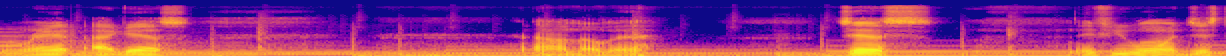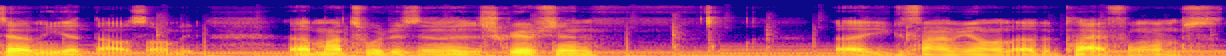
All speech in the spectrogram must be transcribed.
rant, I guess. I don't know, man. Just if you want, just tell me your thoughts on it. Uh, my Twitter's in the description. Uh, you can find me on other platforms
